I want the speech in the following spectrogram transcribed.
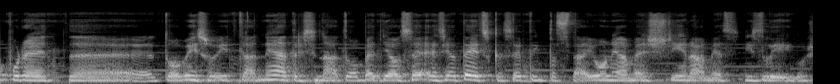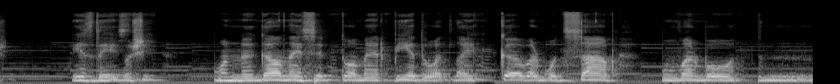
upurēt, eh, to visu it kā neatrisināto. Bet jau, es jau teicu, ka 17. jūnijā mēs šķīrāmies izlīguši. izlīguši. Un galvenais ir tomēr piedot, lai varbūt sāp, un varbūt mm,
